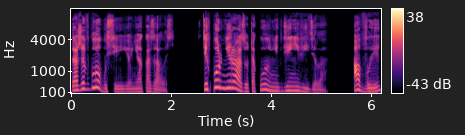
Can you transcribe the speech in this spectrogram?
Даже в глобусе ее не оказалось. С тех пор ни разу такую нигде не видела. А вы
